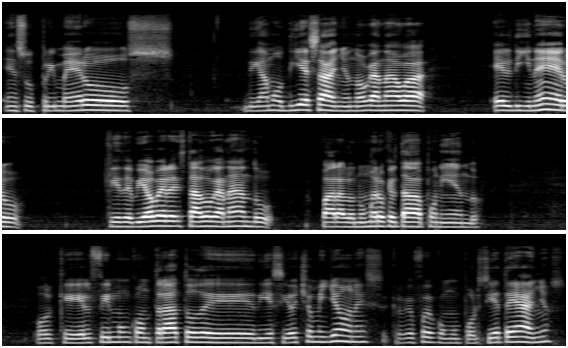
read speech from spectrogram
en sus primeros, digamos, 10 años no ganaba el dinero que debió haber estado ganando para los números que él estaba poniendo. Porque él firmó un contrato de 18 millones, creo que fue como por 7 años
